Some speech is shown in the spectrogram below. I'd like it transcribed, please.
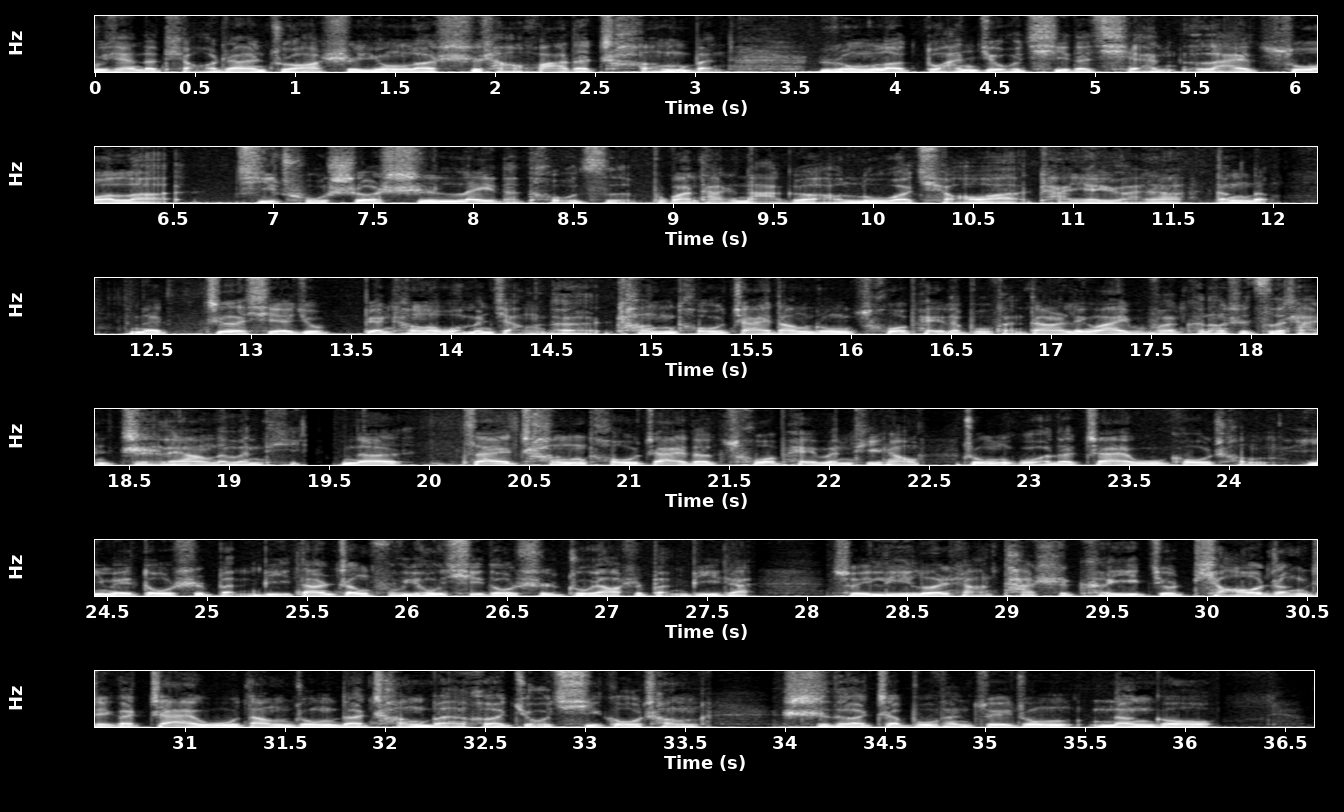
出现的挑战，主要是用了市场化的成本，融了短久期的钱来做了基础设施类的投资，不管它是哪个啊，路啊、桥啊、产业园啊等等。那这些就变成了我们讲的城投债当中错配的部分，当然，另外一部分可能是资产质量的问题。那在城投债的错配问题上，中国的债务构成因为都是本币，当然政府尤其都是主要是本币债，所以理论上它是可以就调整这个债务当中的成本和久期构成，使得这部分最终能够。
